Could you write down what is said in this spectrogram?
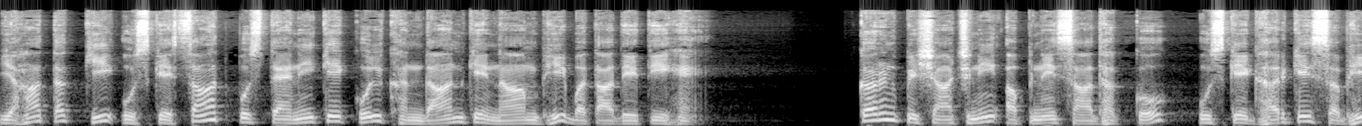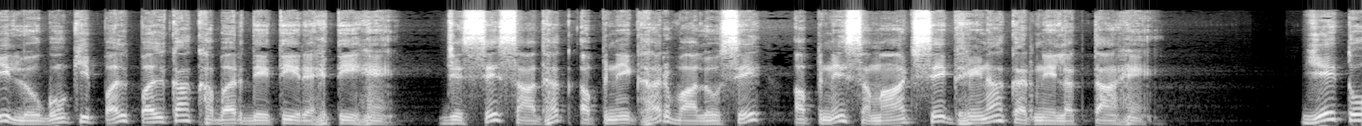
यहाँ तक कि उसके साथ पुस्तैनी के कुल खंदान के नाम भी बता देती हैं। कर्ण पिशाचनी अपने साधक को उसके घर के सभी लोगों की पल पल का खबर देती रहती हैं, जिससे साधक अपने घर वालों से, अपने समाज से घृणा करने लगता है। ये तो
